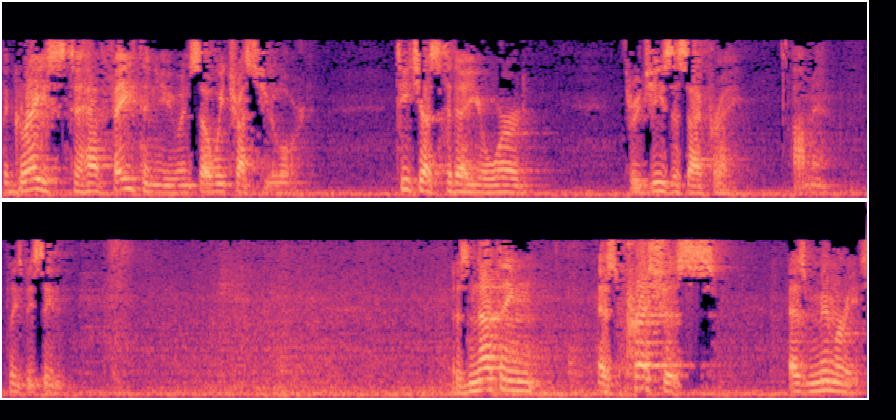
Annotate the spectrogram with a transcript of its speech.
the grace to have faith in you, and so we trust you, Lord. Teach us today your word. Through Jesus, I pray. Amen. Please be seated. There's nothing as precious as memories.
